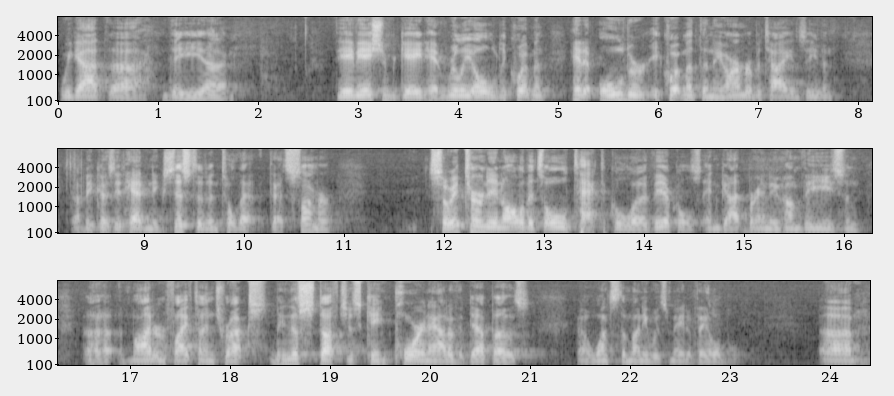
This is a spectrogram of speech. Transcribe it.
We got uh, the, uh, the aviation brigade had really old equipment, had older equipment than the armor battalions even, uh, because it hadn't existed until that, that summer. So it turned in all of its old tactical uh, vehicles and got brand new Humvees and uh, modern five ton trucks. I mean, this stuff just came pouring out of the depots once the money was made available. Um,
